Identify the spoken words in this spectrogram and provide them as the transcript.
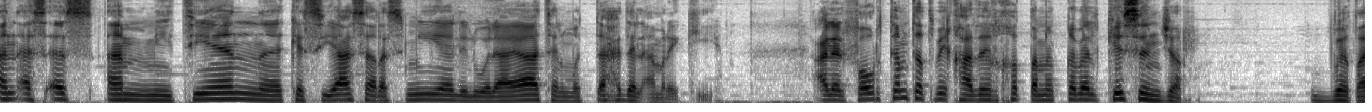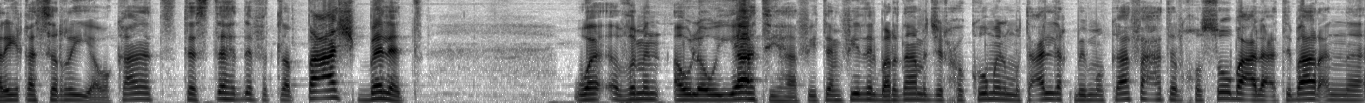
NSSM 200 كسياسة رسمية للولايات المتحدة الأمريكية. على الفور تم تطبيق هذه الخطة من قبل كيسنجر بطريقة سرية وكانت تستهدف 13 بلد وضمن أولوياتها في تنفيذ البرنامج الحكومي المتعلق بمكافحة الخصوبة على اعتبار أن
